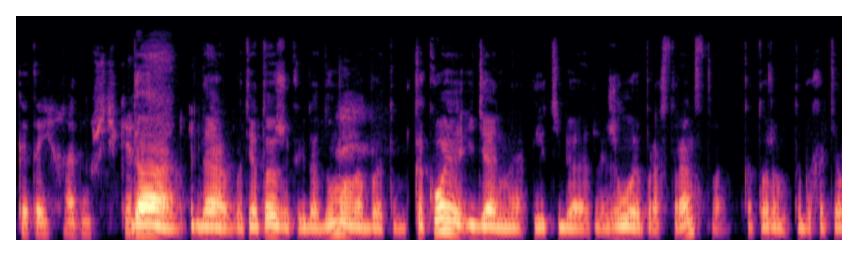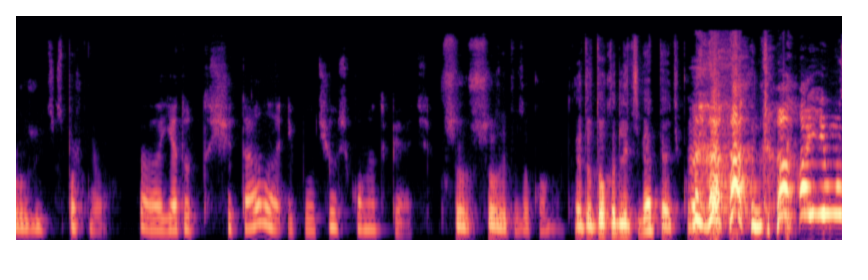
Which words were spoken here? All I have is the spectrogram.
к этой однушечке. Да, да, вот я тоже, когда думал об этом. Какое идеальное для тебя жилое пространство, в котором ты бы хотела жить с партнером? Э, я тут считала, и получилось комнат пять. Что, что это за комната? Это только для тебя пять комнат? Да, ему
